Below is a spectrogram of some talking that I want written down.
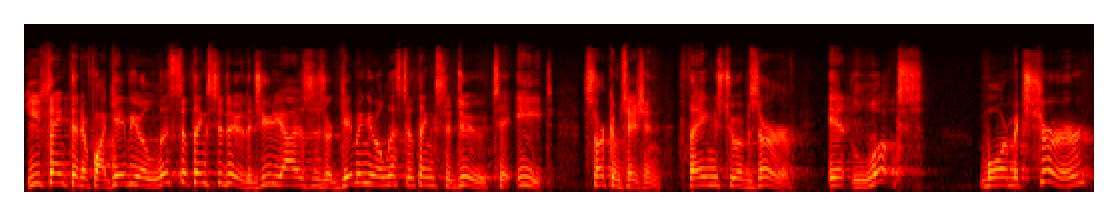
You think that if I gave you a list of things to do, the Judaizers are giving you a list of things to do, to eat, circumcision, things to observe, it looks more mature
